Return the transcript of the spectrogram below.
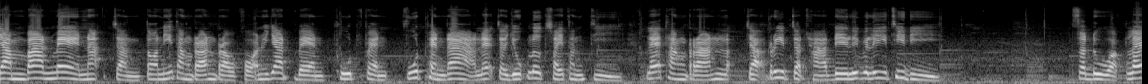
ยำบ้านแม่ณจันตอนนี้ทางร้านเราขออนุญาตแบนฟู้ดแฟนฟู้ดแพนด้าและจะยกเลิกใช้ทันที และทางร้านจะรีบจัดหา Delivery ที่ดี สะดวกและ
